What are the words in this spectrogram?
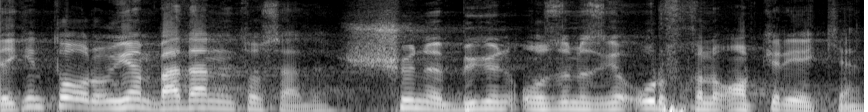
lekin to'g'ri u ham badanni to'sadi. Shuni bugun o'zimizga urf qilib olib kirayotgan.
